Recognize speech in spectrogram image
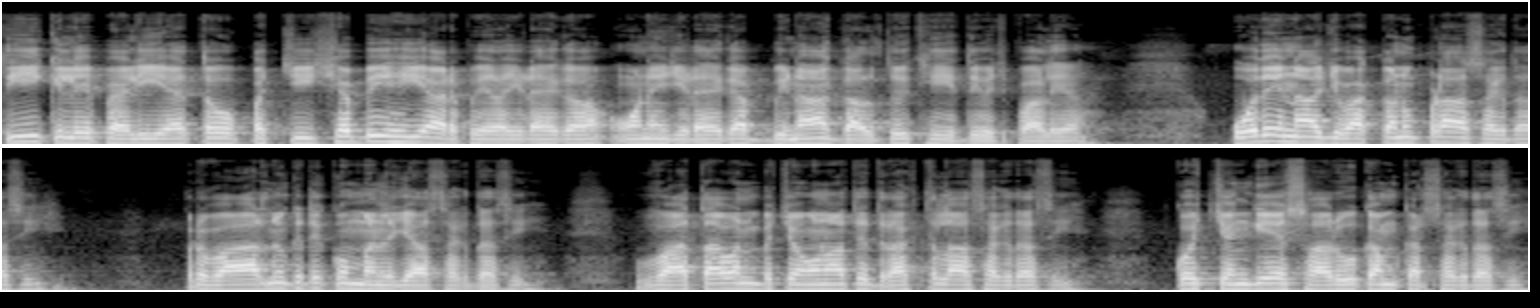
30 ਕਿੱਲੇ ਪੈਲੀ ਹੈ ਤਾਂ ਉਹ 25-26 ਹਜ਼ਾਰ ਰੁਪਏ ਦਾ ਜਿਹੜਾ ਹੈਗਾ ਉਹਨੇ ਜਿਹੜਾ ਹੈਗਾ ਬਿਨਾਂ ਗੱਲ ਤੋਂ ਹੀ ਖੇਤ ਦੇ ਵਿੱਚ ਪਾ ਲਿਆ। ਉਹਦੇ ਨਾਲ ਜਵਾਕਾਂ ਨੂੰ ਪੜ੍ਹਾ ਸਕਦਾ ਸੀ, ਪਰਿਵਾਰ ਨੂੰ ਕਿਤੇ ਘੁੰਮਣ ਲਿਜਾ ਸਕਦਾ ਸੀ, ਵਾਤਾਵਰਨ ਬਚਾਉਣਾ ਤੇ ਦਰਖਤ ਲਾ ਸਕਦਾ ਸੀ, ਕੋਈ ਚੰਗੇ ਸਾਰੂ ਕੰਮ ਕਰ ਸਕਦਾ ਸੀ,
